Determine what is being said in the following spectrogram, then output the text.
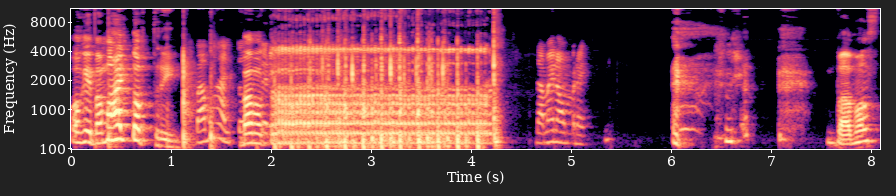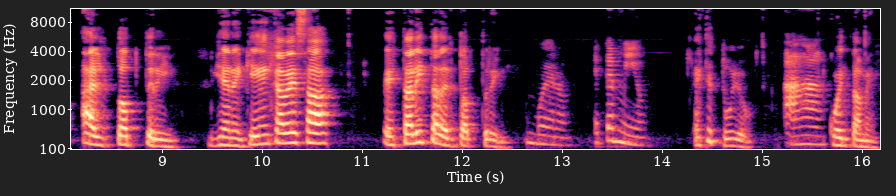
Ok, vamos al top 3. Vamos al top Vamos. Dame nombre. Vamos al top 3. Viene, ¿quién encabeza esta lista del top 3? Bueno, este es mío. Este es tuyo. Ajá. Cuéntame.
